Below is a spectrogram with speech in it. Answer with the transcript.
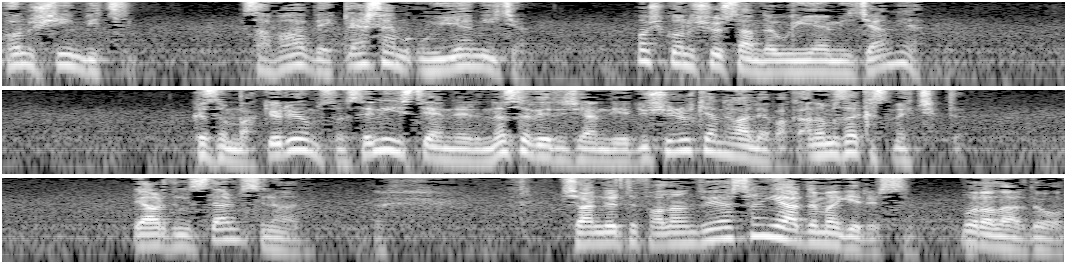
Konuşayım bitsin. Sabaha beklersem uyuyamayacağım. Hoş konuşursam da uyuyamayacağım ya. Kızım bak görüyor musun? Seni isteyenleri nasıl vereceğim diye düşünürken hale bak. Anamıza kısmet çıktı. Yardım ister misin abi? Şangırtı falan duyarsan yardıma gelirsin. Buralarda ol.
